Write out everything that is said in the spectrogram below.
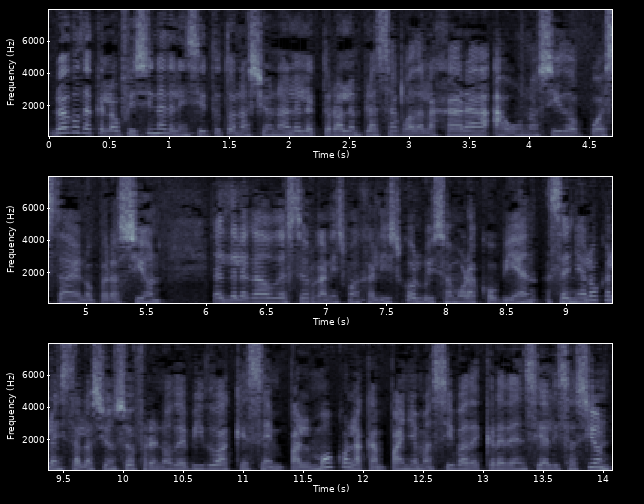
Luego de que la oficina del Instituto Nacional Electoral en Plaza Guadalajara aún no ha sido puesta en operación, el delegado de este organismo en Jalisco, Luis Zamora Cobian, señaló que la instalación se frenó debido a que se empalmó con la campaña masiva de credencialización.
